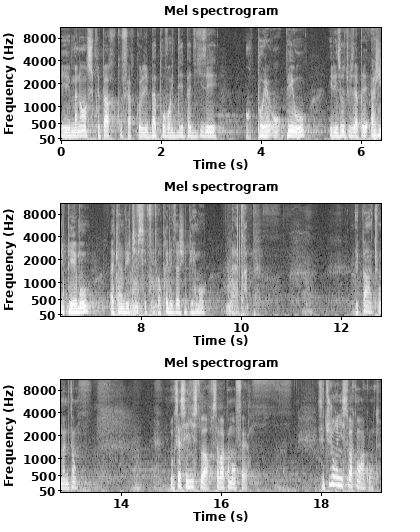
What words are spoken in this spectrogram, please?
Et maintenant, je prépare que faire que les BAPO vont être débaptisés en PO, et les autres, je les appelais Agile PMO, avec un objectif, c'est foutre après les Agile PMO à la trappe. Et pas tout en même temps. Donc ça, c'est l'histoire, savoir comment faire. C'est toujours une histoire qu'on raconte.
